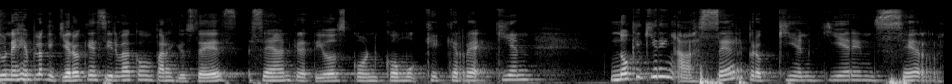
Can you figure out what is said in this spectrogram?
un ejemplo que quiero que sirva como para que ustedes sean creativos con cómo, que, quién, no que quieren hacer, pero quién quieren ser.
